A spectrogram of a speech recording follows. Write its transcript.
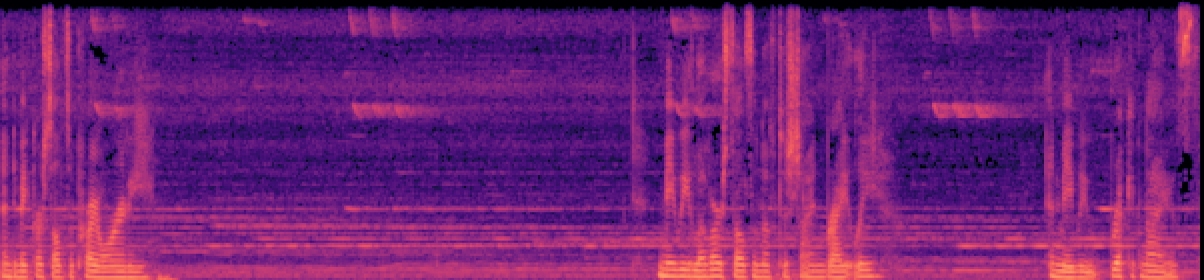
and to make ourselves a priority. May we love ourselves enough to shine brightly, and may we recognize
